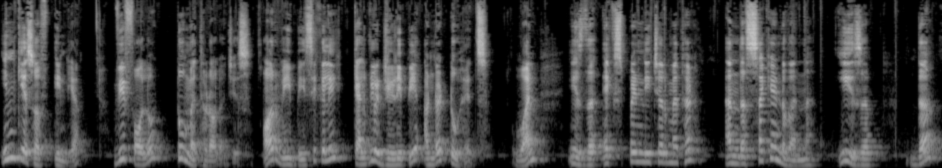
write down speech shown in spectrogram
In case of India, we follow two methodologies or we basically calculate GDP under two heads. One is the expenditure method and the second one is the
